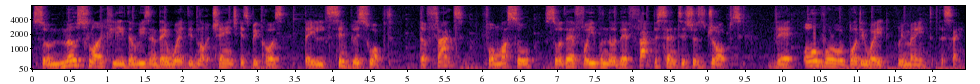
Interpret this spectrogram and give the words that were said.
So most likely the reason their weight did not change is because they simply swapped the fat for muscle. So therefore, even though their fat percentage just dropped, their overall body weight remained the same.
